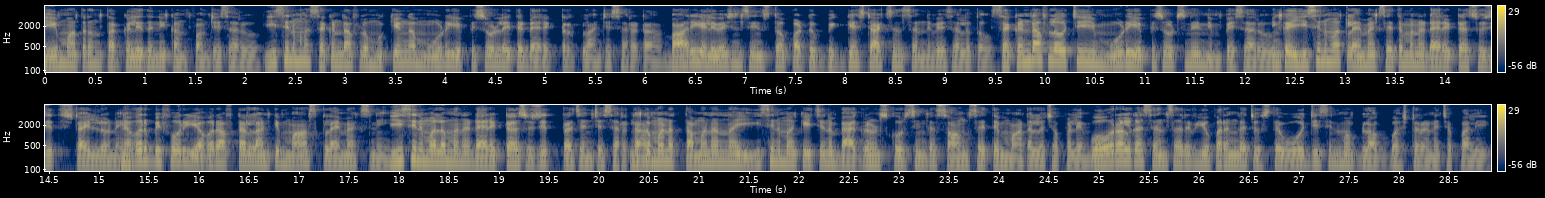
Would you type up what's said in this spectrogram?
ఏ మాత్రం తగ్గలేదని కన్ఫర్మ్ చేశారు. ఈ సినిమా సెకండ్ హాఫ్లో ముఖ్యంగా మూడు ఎపిసోడ్లు అయితే డైరెక్టర్ ప్లాన్ చేశారట. భారీ ఎలివేషన్ సీన్స్తో పాటు బిగ్గెస్ట్ యాక్షన్ సన్నివేశాలతో. సెకండ్ హాఫ్లో వచ్చి ఈ మూడు ఎపిసోడ్స్ని నింపేశారు. ఇంకా ఈ సినిమా క్లైమాక్స్ అయితే మన డైరెక్టర్ సుజిత్ స్టైల్లోనే. ఎవర్ బిఫోర్ ఎవర్ ఆఫ్టర్ లాంటి మాస్ క్లైమాక్స్ని ఈ సినిమాలో మన డైరెక్టర్ సుజిత్ ప్రజెంట్ చేశారట. ఇంకా మన తమనన్న ఈ సినిమాకి ఇచ్చిన బ్యాక్గ్రౌండ్ స్కోర్స్ ఇంకా సాంగ్స్ అయితే మాటల్లో చెప్పలేం. ఓవరాల్గా సెన్సార్ రివ్యూ పరంగా చూస్తే ఓజీ సినిమా బ్లాక్ బస్టర్ అనే చెప్పాలి.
